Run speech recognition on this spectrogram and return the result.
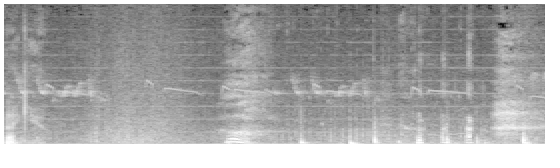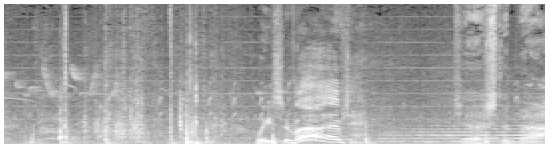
Thank you. we survived. Just about.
